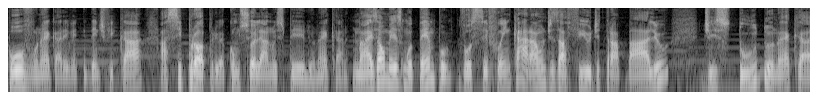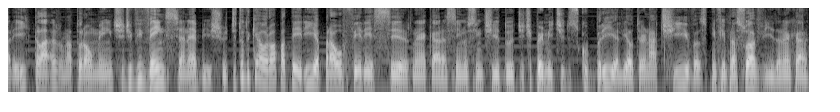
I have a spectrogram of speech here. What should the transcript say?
povo, né, cara? Identificar a si próprio. É como se olhar no espelho, né, cara? Mas ao mesmo tempo, você foi encarar um desafio de trabalho, de estudo, né, cara? E claro, naturalmente, de vivência, né, bicho? De tudo que a Europa teria para oferecer, né, cara? Assim, no sentido de te permitir descobrir ali alternativas, enfim, para sua vida, né, cara?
